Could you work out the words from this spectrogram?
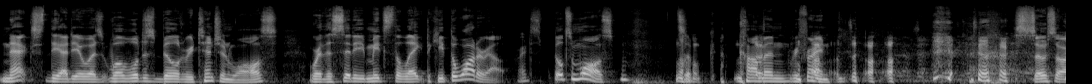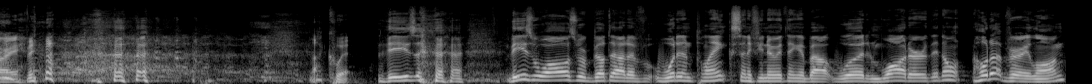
Next, the idea was, well, we'll just build retention walls where the city meets the lake to keep the water out. Right? Just build some walls. It's a Oh, common refrain. so sorry. I quit. These these walls were built out of wooden planks, and if you know anything about wood and water, they don't hold up very long.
